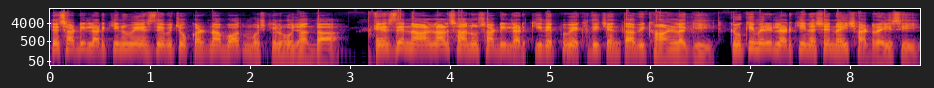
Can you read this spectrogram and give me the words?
ਤੇ ਸਾਡੀ ਲੜਕੀ ਨੂੰ ਵੀ ਇਸ ਦੇ ਵਿੱਚੋਂ ਕੱਢਣਾ ਬਹੁਤ ਮੁਸ਼ਕਿਲ ਹੋ ਜਾਂਦਾ। ਇਸ ਦੇ ਨਾਲ ਨਾਲ ਸਾਨੂੰ ਸਾਡੀ ਲੜਕੀ ਦੇ ਭਵਿੱਖ ਦੀ ਚਿੰਤਾ ਵੀ ਖਾਣ ਲੱਗੀ, ਕਿਉਂਕਿ ਮੇਰੀ ਲੜਕੀ ਨਸ਼ੇ ਨਹੀਂ ਛੱਡ ਰਹੀ ਸੀ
